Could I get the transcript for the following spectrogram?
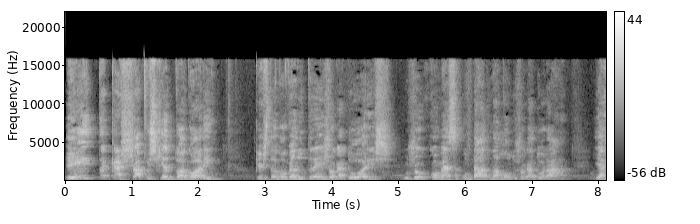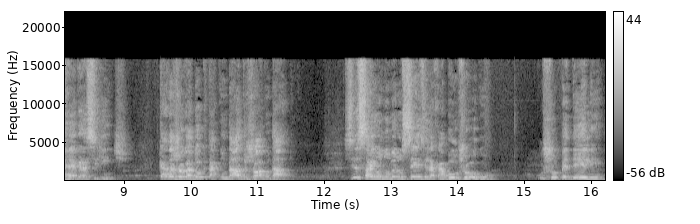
Eita, cachapo esquentou agora, hein? Questão envolvendo três jogadores. O jogo começa com dado na mão do jogador A. E a regra é a seguinte: cada jogador que está com dado joga o dado. Se sair o número 6, ele acabou o jogo. O chopp é dele,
